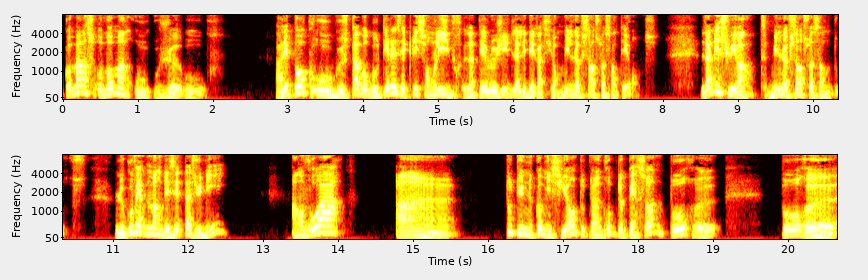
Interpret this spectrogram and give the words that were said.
commence au moment où je, où, à l'époque où Gustavo Gutiérrez écrit son livre La théologie de la libération, 1971. L'année suivante, 1972, le gouvernement des États-Unis envoie un, toute une commission, tout un groupe de personnes pour euh, pour euh,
